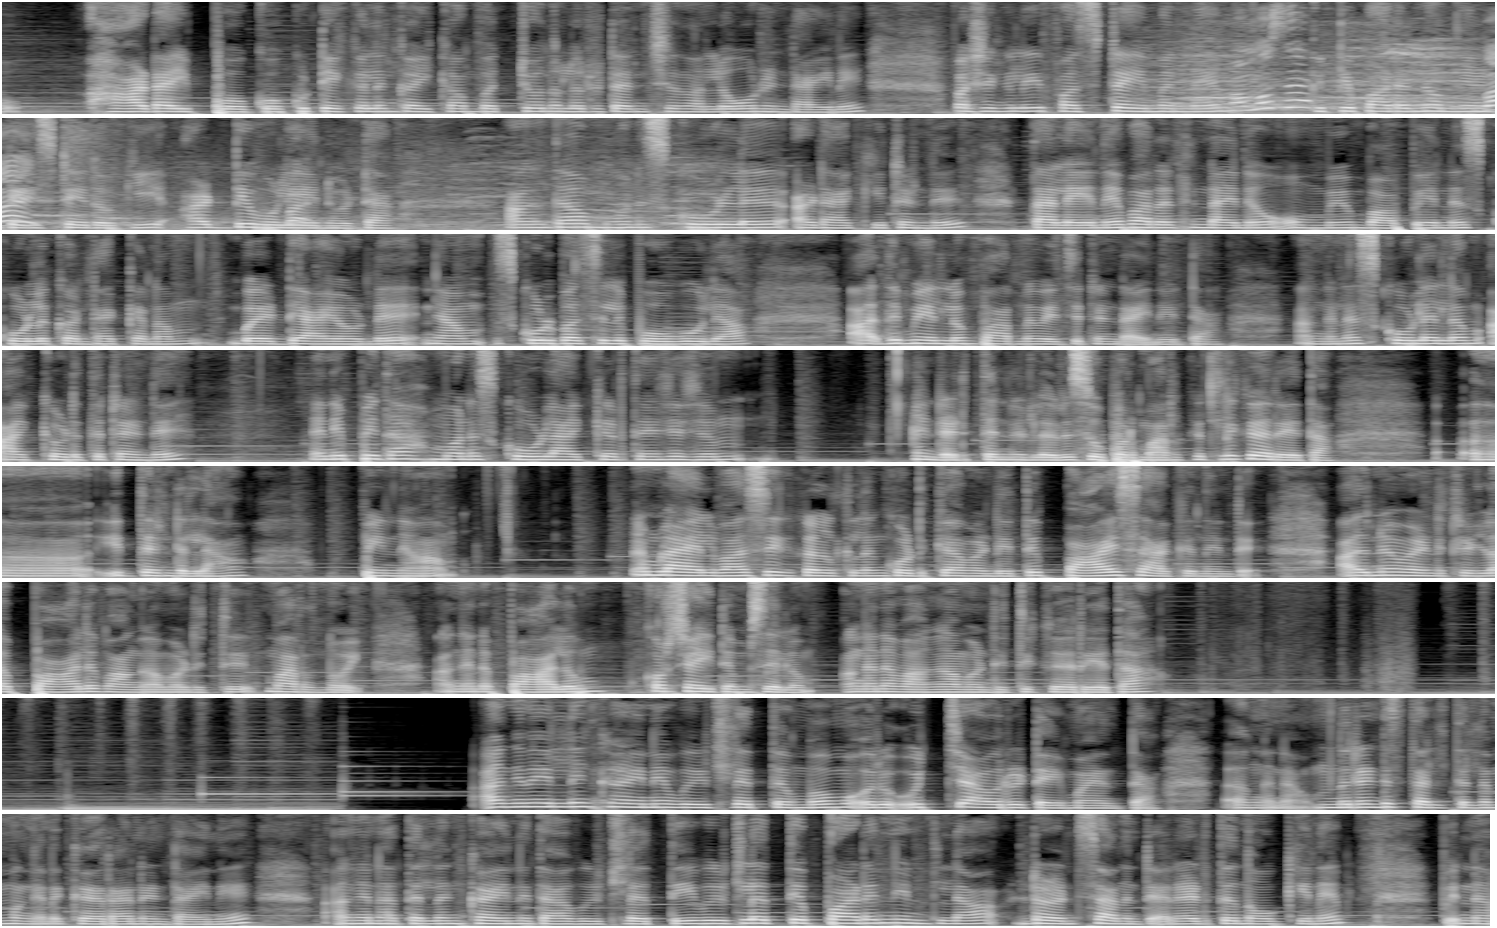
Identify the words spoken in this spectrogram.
ഹാർഡായി പോകുമോ കുട്ടികൾക്കെല്ലാം കഴിക്കാൻ പറ്റുമോ എന്നുള്ളൊരു ടെൻഷൻ നല്ലോണം ഉണ്ടായിന്. പക്ഷേങ്കിൽ ഫസ്റ്റ് ടൈം തന്നെ കിട്ടിയ പാടന്നെ ഒന്ന് ഞാൻ ടേസ്റ്റ് ചെയ്ത് നോക്കി. അടിപൊളിയായിരുന്നു കേട്ടോ അങ്ങനത്തെ മോനെ സ്കൂളിൽ അടാക്കിയിട്ടുണ്ട്. തലേന്നേ പറഞ്ഞിട്ടുണ്ടായിരുന്നു ഉമ്മയും ബാപ്പയും എന്നെ സ്കൂളിൽ കൊണ്ടാക്കണം. ബർത്ത്ഡേ ആയതുകൊണ്ട് ഞാൻ സ്കൂൾ ബസ്സിൽ പോകൂല. ആദ്യമേ എല്ലാം പറഞ്ഞു വെച്ചിട്ടുണ്ടായിന് കേട്ടോ അങ്ങനെ സ്കൂളെല്ലാം ആക്കി കൊടുത്തിട്ടുണ്ട് ഇനിയിപ്പോൾ ഇതാ മോനെ സ്കൂളിലാക്കി എടുത്തതിന് ശേഷം എന്റെ അടുത്ത് തന്നെയുള്ള ഒരു സൂപ്പർ മാർക്കറ്റിൽ കയറിയതാ. ഇതുണ്ടല്ല. പിന്നെ നമ്മൾ അയൽവാസികൾക്കെല്ലാം കൊടുക്കാൻ വേണ്ടിയിട്ട് പായസം ആക്കുന്നുണ്ട്. അതിന് വേണ്ടിയിട്ടുള്ള പാൽ വാങ്ങാൻ വേണ്ടിയിട്ട് മറന്നുപോയി. അങ്ങനെ പാലും കുറച്ച് ഐറ്റംസ് എല്ലാം അങ്ങനെ വാങ്ങാൻ വേണ്ടിയിട്ട് കയറിയതാ. അങ്ങനെ എല്ലാം കഴിഞ്ഞ് വീട്ടിലെത്തുമ്പം ഒരു ഉച്ച ആ ഒരു ടൈമാണ് അങ്ങനെ ഒന്ന് രണ്ട് സ്ഥലത്തെല്ലാം അങ്ങനെ കയറാനുണ്ടായിന് അങ്ങനെ അതെല്ലാം കഴിഞ്ഞിതാ വീട്ടിലെത്തി. വീട്ടിലെത്തിയപ്പോൾ അടഞ്ഞിട്ടില്ല ഡോട്ട്സ് ആന്നിട്ട് ഞാൻ എടുത്ത് നോക്കിന്. പിന്നെ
